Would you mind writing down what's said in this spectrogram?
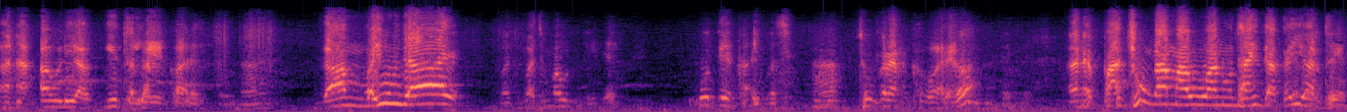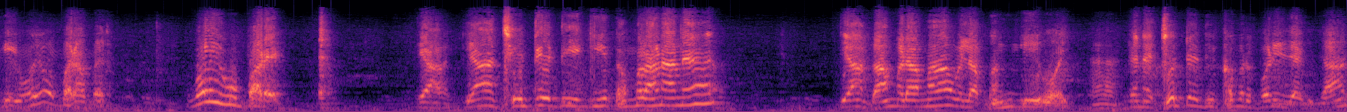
અને આવડિયા ગીત લલકારે. ગામ વયું જાય થઈ જાય. પોતે ખાય પછી છોકરાને ખવારે હો. અને પાછું ગામ આવવાનું થાય ત્યાં તૈયાર થઈ ગઈ હોય બરાબર. વળી ઉપાડે. ત્યાં ત્યાં છેટેથી ગીત હમરાણા ને ત્યાં ગામડામાં ઓલા ભંગી હોય એને છેટેથી ખબર પડી જાય કે જાન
